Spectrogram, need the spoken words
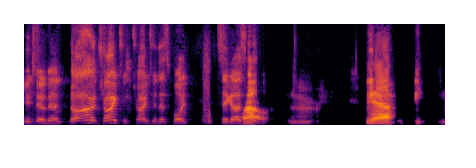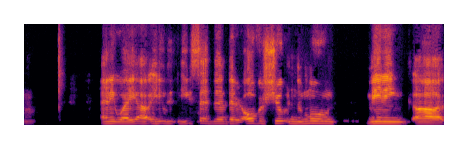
You too, man. No, I'm trying to, trying to this point. See you guys. well mm, Yeah. anyway uh, he he said that they're overshooting the moon meaning uh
